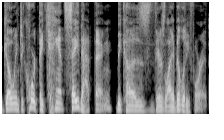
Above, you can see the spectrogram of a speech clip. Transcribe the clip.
go into court, they can't say that thing because there's liability for it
